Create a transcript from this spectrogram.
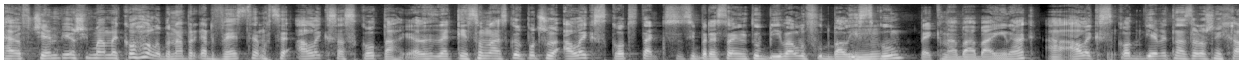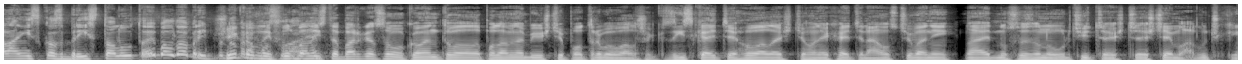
Kajo, v Championship máme koho? Lebo napríklad West Ham chce Alexa Scotta. Ja, keď som najskôr počul Alex Scott, tak si predstavím tú bývalú futbalistku, mm-hmm. pekná baba inak. A Alex Scott, 19-ročný chalanisko z Bristolu, to je bol dobrý. Šikovný futbalista, Barka som ho komentoval, ale podľa mňa by ešte potreboval. Však získajte ho, ale ešte ho nechajte na hostovaní. Na jednu sezónu určite, ešte, ešte je mladúčky.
